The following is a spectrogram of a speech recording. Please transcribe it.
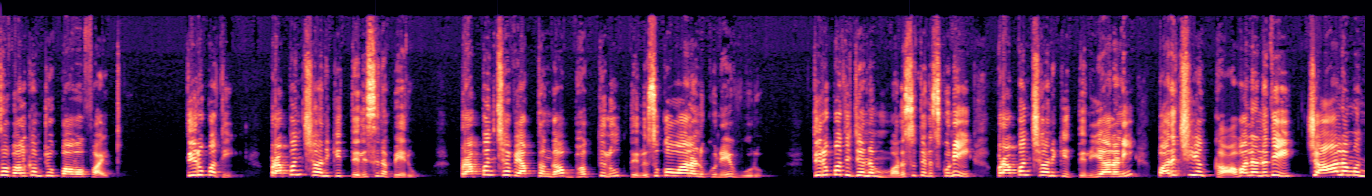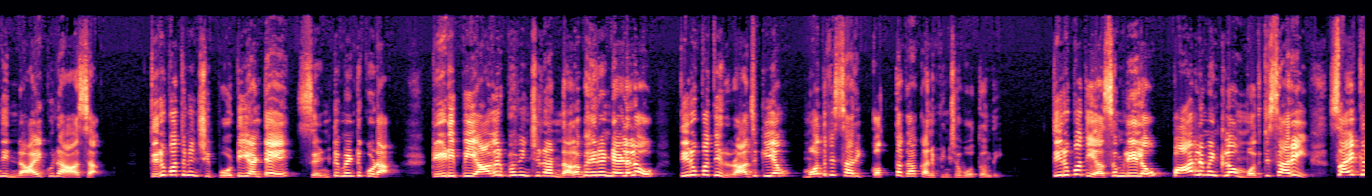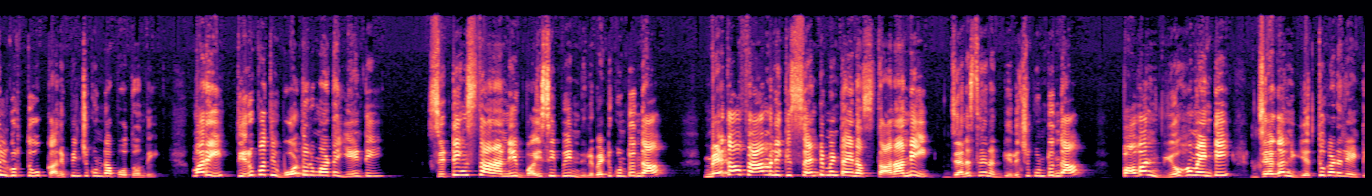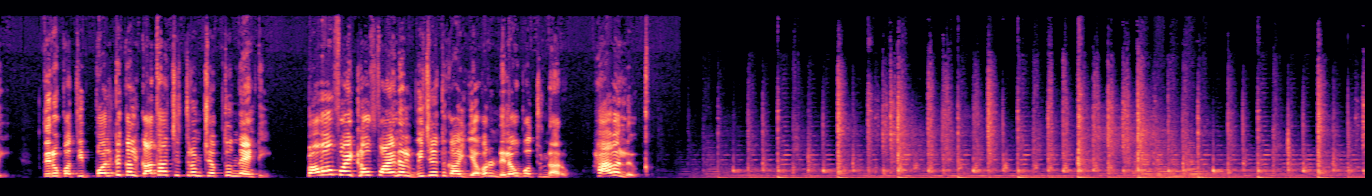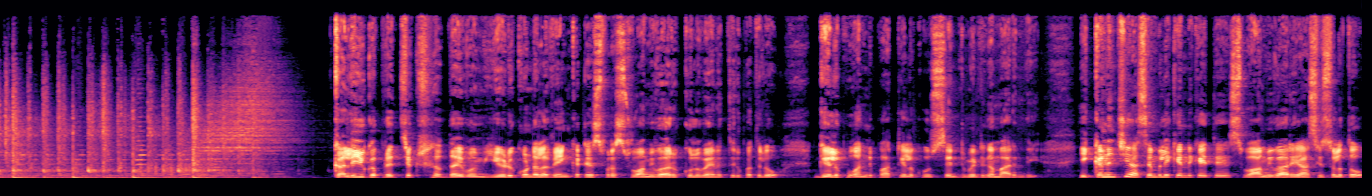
So welcome to power fight Tirupati ప్రపంచానికి తెలిసిన పేరు. ప్రపంచవ్యాప్తంగా భక్తులు తెలుసుకోవాలనుకునే ఊరు. తిరుపతి జనం మనసు తెలుసుకుని ప్రపంచానికి తెలియాలని పరిచయం కావాలన్నది చాలామంది నాయకుల ఆశ. తిరుపతి నుంచి పోటీ అంటే సెంటిమెంట్ కూడా. టీడీపీ ఆవిర్భవించిన నలభై రెండేళ్ళలో తిరుపతి రాజకీయం మొదటిసారి కొత్తగా కనిపించబోతోంది. తిరుపతి అసెంబ్లీలో పార్లమెంట్లో మొదటిసారి సైకిల్ గుర్తు కనిపించకుండా పోతోంది. మరి తిరుపతి ఓటరు మాట ఏంటి? సిట్టింగ్ స్థానాన్ని వైసీపీ నిలబెట్టుకుంటుందా? మెగా ఫ్యామిలీకి సెంటిమెంట్ అయిన స్థానాన్ని జనసేన గెలుచుకుంటుందా? పవన్ వ్యూహం ఏంటి జగన్ ఎత్తుగడలేంటి? తిరుపతి పొలిటికల్ కథా చిత్రం చెప్తుందేంటి? పవర్ ఫైట్లో ఫైనల్ విజేతగా ఎవరు నిలవబోతున్నారు? హ్యావ్ అ లుక్ కలియుగ ప్రత్యక్ష దైవం ఏడుకొండల వెంకటేశ్వర స్వామివారు కొలువైన తిరుపతిలో గెలుపు అన్ని పార్టీలకు సెంటిమెంట్గా మారింది. ఇక్కడి నుంచి అసెంబ్లీకి ఎన్నికైతే స్వామివారి ఆశీస్సులతో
